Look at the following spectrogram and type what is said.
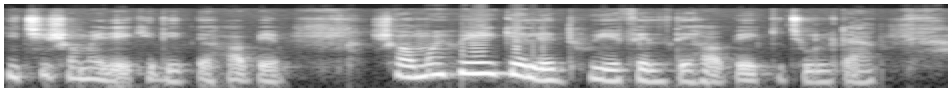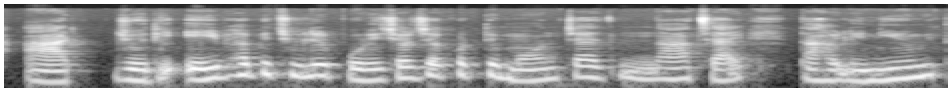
কিছু সময় রেখে দিতে হবে। সময় হয়ে গেলে ধুয়ে ফেলতে হবে কি চুলটা। আর যদি এইভাবে চুলের পরিচর্যা করতে মন চায় না চায়, তাহলে নিয়মিত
